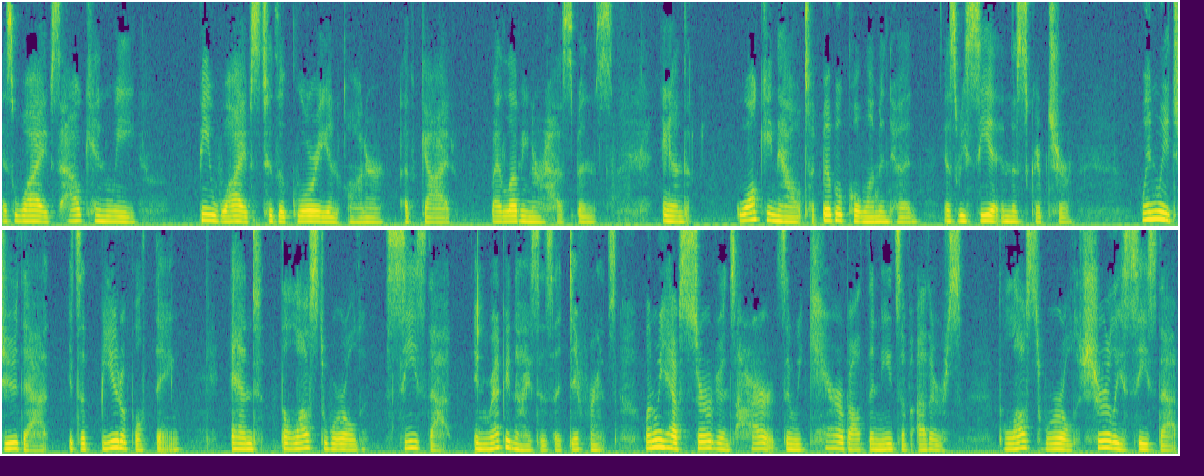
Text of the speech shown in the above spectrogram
As wives, how can we be wives to the glory and honor of God by loving our husbands and walking out biblical womanhood as we see it in the scripture? When we do that, it's a beautiful thing. And the lost world sees that and recognizes a difference. When we have servants' hearts and we care about the needs of others, the lost world surely sees that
